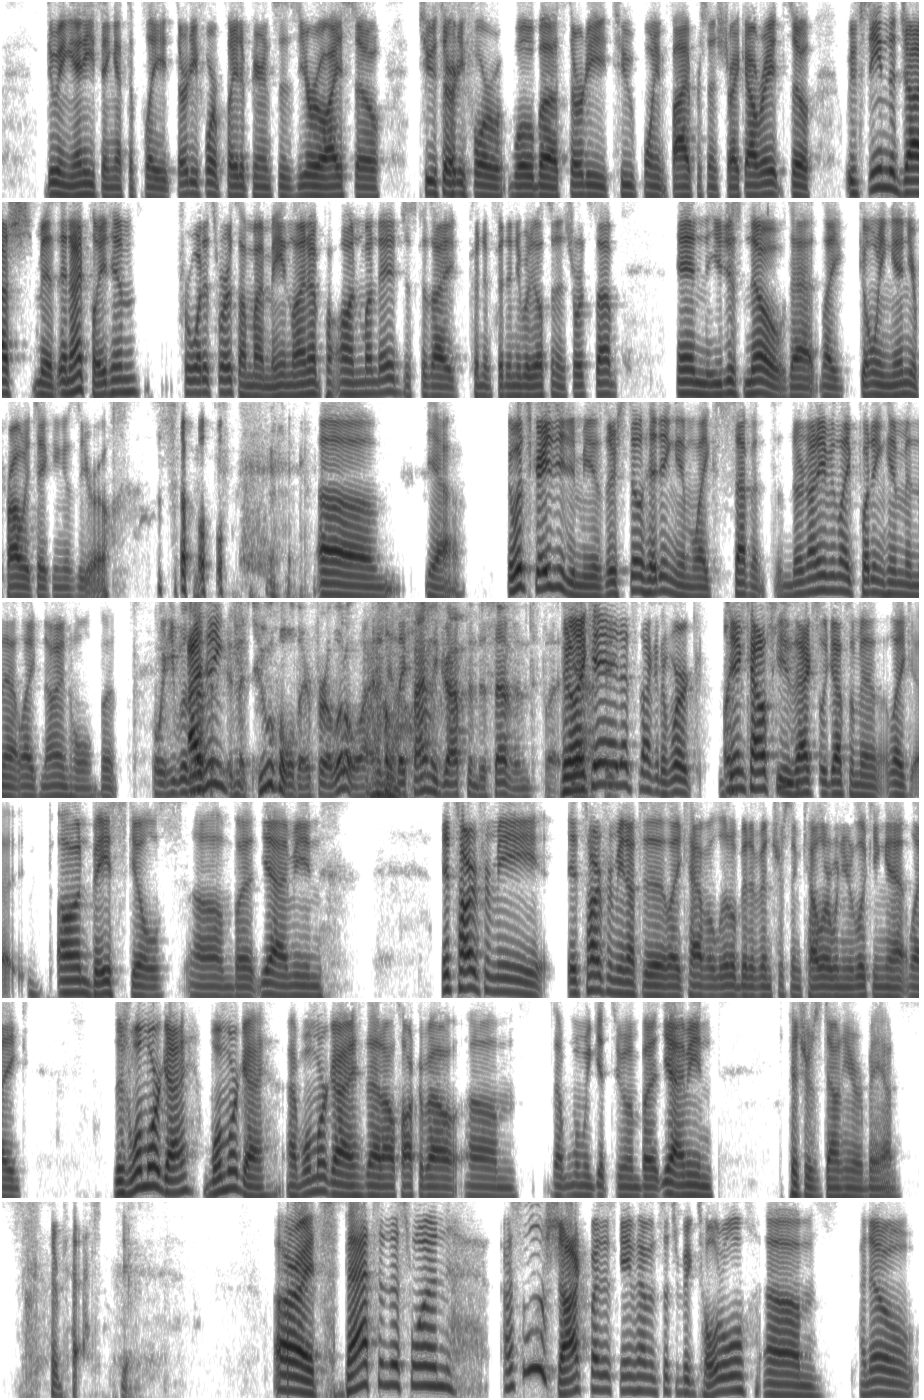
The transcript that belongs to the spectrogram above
doing anything at the plate. 34 plate appearances, zero ISO, 234 WOBA, 32.5% strikeout rate. So we've seen the Josh Smith, and I played him for what it's worth on my main lineup on Monday just because I couldn't fit anybody else in at shortstop. And you just know that like going in, you're probably taking a zero. so um yeah. And what's crazy to me is they're still hitting him like seventh. They're not even like putting him in that like nine hole, but well, he was I think, in the two hole there for a little while. They finally dropped him to seventh, but they're yeah, like, "Hey, that's not going to work." Like, Jankowski has actually got some uh, like uh, on base skills, um, but yeah, I mean, it's hard for me. It's hard for me not to like have a little bit of interest in Keller when you're looking at like. There's one more guy, one more guy. I have one more guy that I'll talk about um, that when we get to him. But yeah, I mean, the pitchers down here are bad. They're bad. Yeah. All right, bats in this one. I was a little shocked by this game having such a big total. Um, I know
